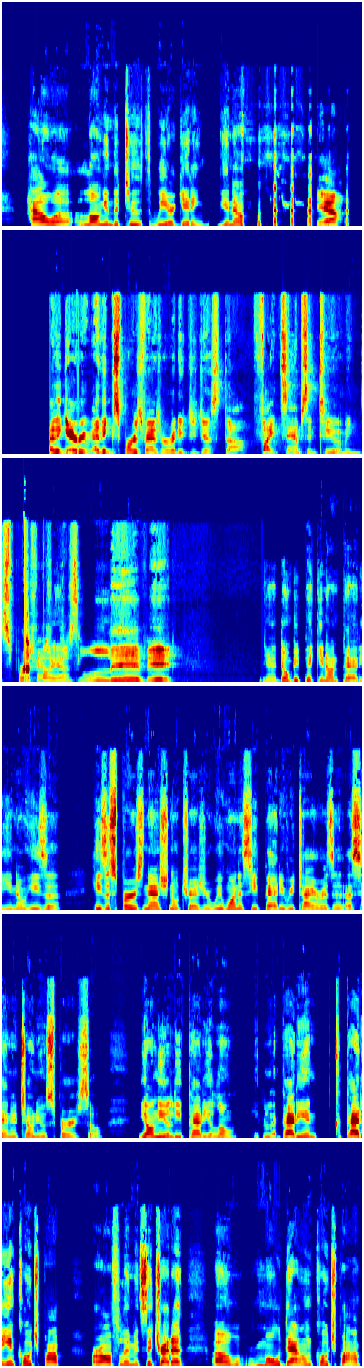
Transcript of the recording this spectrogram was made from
how uh, long in the tooth we are getting. You know. yeah. I think every I think Spurs fans were ready to just uh, fight Sampson too. I mean, Spurs fans oh, yeah. were just livid. Yeah, don't be picking on Patty. You know, he's a he's a Spurs national treasure. We want to see Patty retire as a, a, San Antonio Spurs. So y'all need to leave Patty alone. He, Patty and Patty and Coach Pop are off limits. They try to uh, mow down Coach Pop.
